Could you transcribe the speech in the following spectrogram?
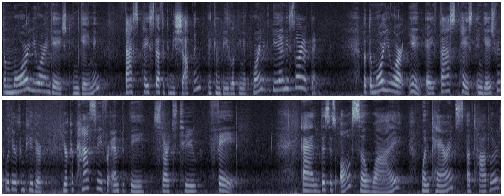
The more you are engaged in gaming, fast paced stuff, it can be shopping, it can be looking at porn, it can be any sort of thing. But the more you are in a fast paced engagement with your computer, your capacity for empathy starts to fade. And this is also why, when parents of toddlers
